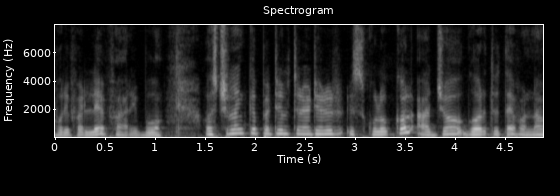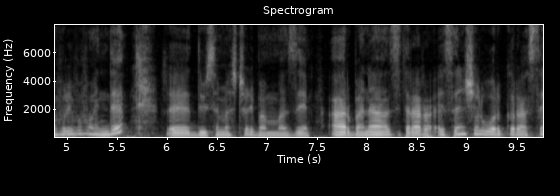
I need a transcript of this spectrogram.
ফুরি ফাইলে ফারিব অস্ট্রেলিয়ান ক্যাপিটাল টেরিটরির স্কুলকল আজও ঘর তুতাই ফন্না ফুরিব ফাইন্দে দুই সেমেস্টার ইবাম মাঝে আর বানা যে তারা এসেনশিয়াল ওয়ার্কার আছে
